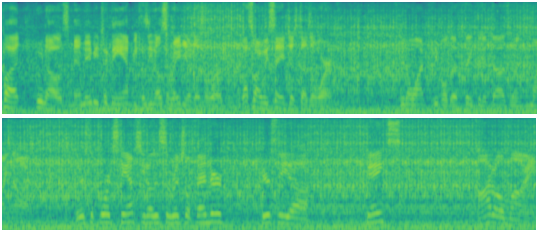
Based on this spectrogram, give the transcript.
but who knows, man? Maybe he took the amp because he knows the radio doesn't work. That's why we say it just doesn't work. We don't want people to think that it does when it might not. There's the Ford stamps. You know, this is the original fender. Here's the uh, Banks AutoMind.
